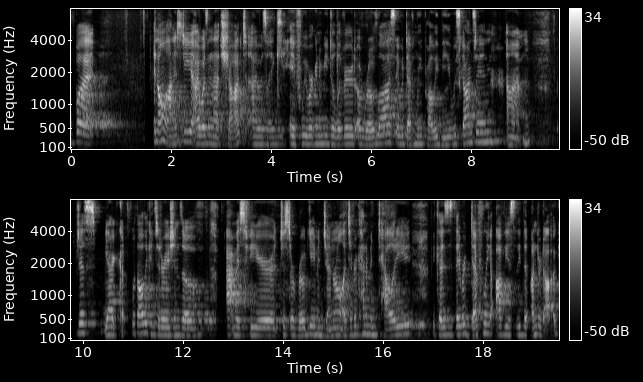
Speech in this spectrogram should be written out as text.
but in all honesty, I wasn't that shocked. I was like, if we were going to be delivered a road loss, it would definitely probably be Wisconsin. Um, just yeah, with all the considerations of atmosphere, just a road game in general, a different kind of mentality, because they were definitely obviously the underdog.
